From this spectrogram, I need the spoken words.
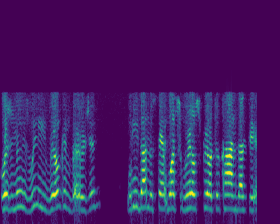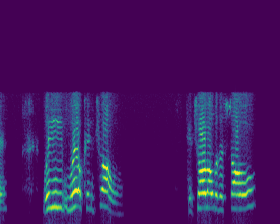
Which means we need real conversion. We need to understand what's real spiritual conduct is. We need real control. Control over the soul,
